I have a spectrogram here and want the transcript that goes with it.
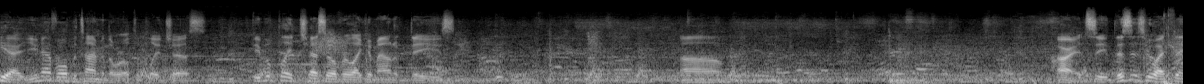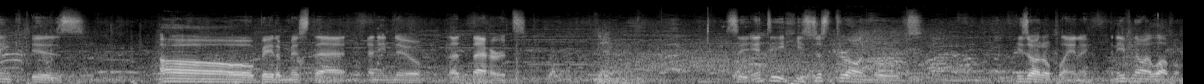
yeah, you have all the time in the world to play chess. People play chess over like amount of days. Um. All right, see, this is who I think is. Oh, Beta missed that, and he knew that that hurts. See, Inty, he's just throwing moves. He's auto-planing, and even though I love him,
